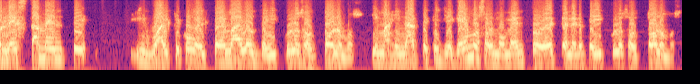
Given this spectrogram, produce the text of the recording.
Honestamente, igual que con el tema de los vehículos autónomos. Imagínate que lleguemos al momento de tener vehículos autónomos.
